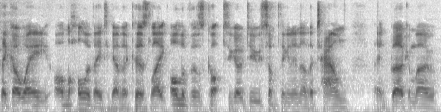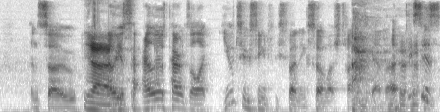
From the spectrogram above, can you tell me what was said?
they go away on the holiday together because like Oliver's got to go do something in another town in Bergamo, and so Yeah, Elio's, it's- Elio's parents are like, "You two seem to be spending so much time together. this is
